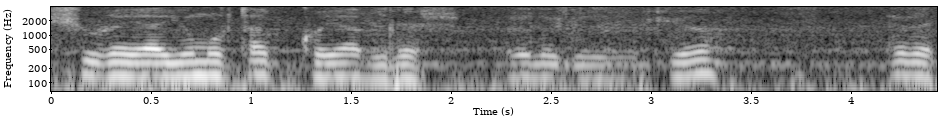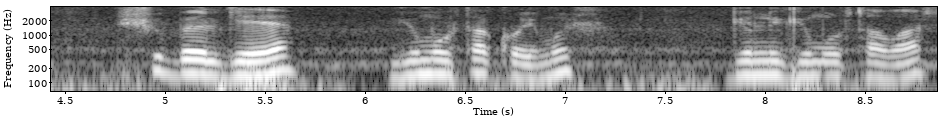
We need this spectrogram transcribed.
Şuraya yumurta koyabilir. Öyle gözüküyor. Evet. Şu bölgeye yumurta koymuş. Günlük yumurta var.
